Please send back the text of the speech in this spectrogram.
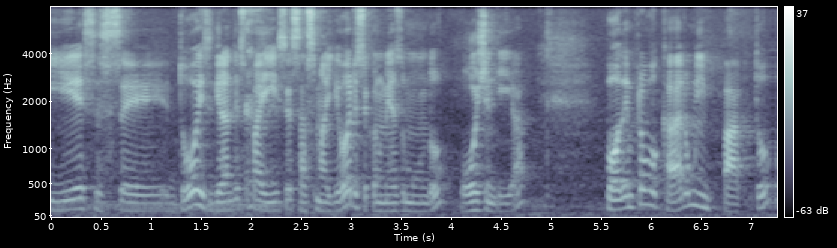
E esses eh, dois grandes países, as maiores economias do mundo, hoje em dia, podem provocar um impacto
